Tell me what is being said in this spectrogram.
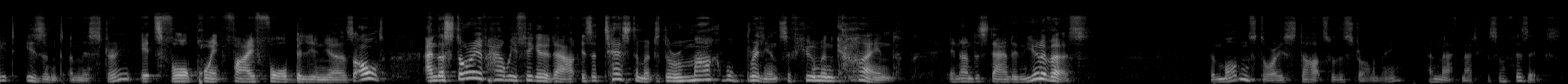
It isn't a mystery. It's 4.54 billion years old. And the story of how we figured it out is a testament to the remarkable brilliance of humankind in understanding the universe. The modern story starts with astronomy and mathematics and physics,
